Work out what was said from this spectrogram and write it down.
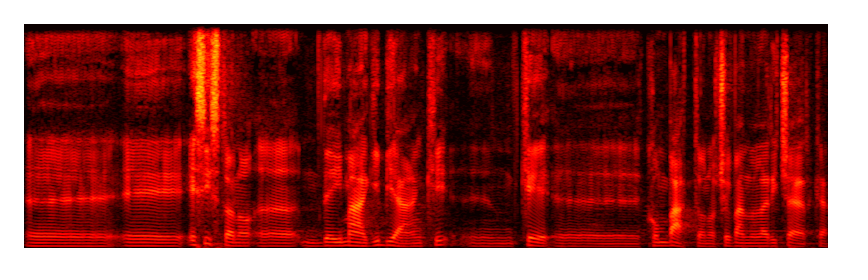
Eh, esistono eh, dei maghi bianchi ehm, che eh, combattono, cioè vanno alla ricerca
